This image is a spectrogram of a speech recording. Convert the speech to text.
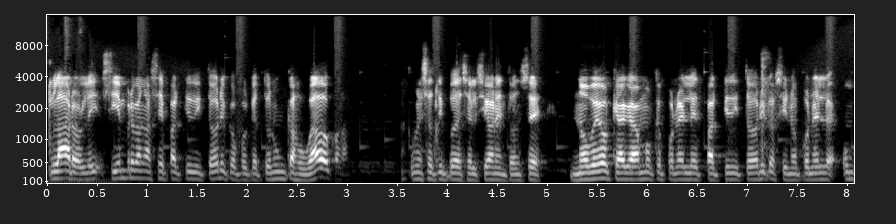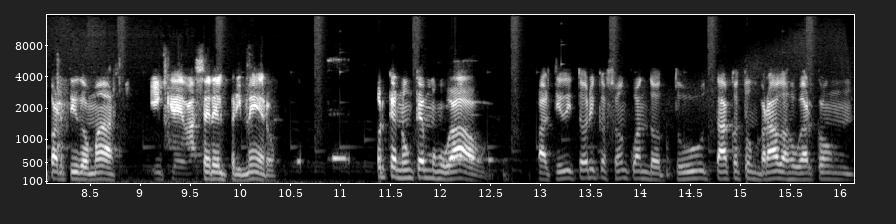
claro, siempre van a ser partido histórico porque tú nunca has jugado con, con ese tipo de selecciones. Entonces, no veo que hagamos que ponerle partido histórico, sino ponerle un partido más y que va a ser el primero. Porque nunca hemos jugado. Partidos históricos son cuando tú estás acostumbrado a jugar con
